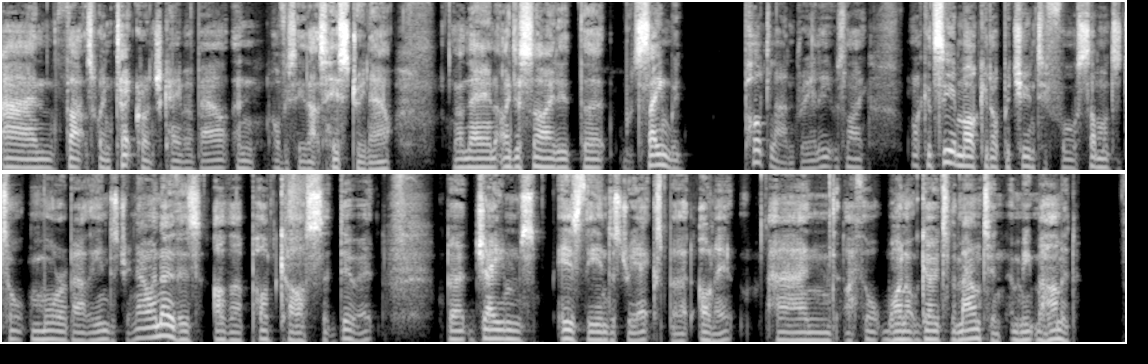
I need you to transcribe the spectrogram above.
And that's when TechCrunch came about. And obviously that's history now. And then I decided that same with Podland, really. It was like, I could see a market opportunity for someone to talk more about the industry. Now, I know there's other podcasts that do it, but James is the industry expert on it. And I thought, why not go to the mountain and meet Muhammad?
